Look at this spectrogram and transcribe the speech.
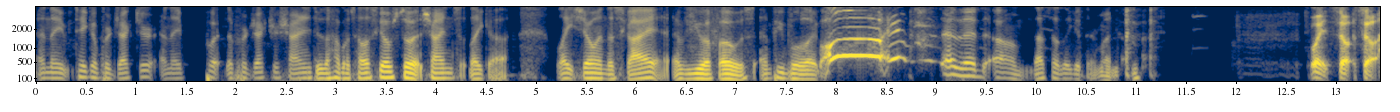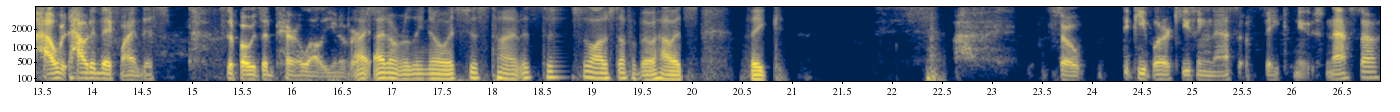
and they take a projector and they put the projector shining through the Hubble telescope so it shines like a light show in the sky of UFOs and people are like, "Oh!" Aliens," And then um that's how they get their money. Wait. So so how how did they find this supposed parallel universe? I don't really know. It's just time. It's just a lot of stuff about how it's fake. So the people are accusing NASA of fake news. NASA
